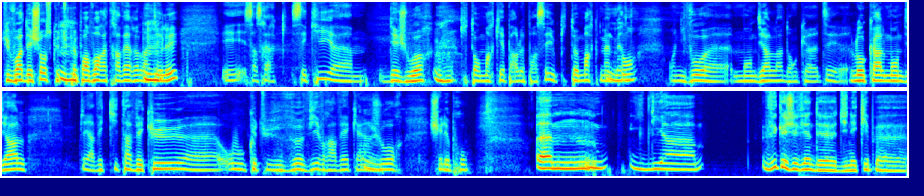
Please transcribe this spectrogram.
tu, vois des choses que tu peux pas voir à travers la télé. Et ça serait, c'est qui euh, des joueurs qui t'ont marqué par le passé ou qui te marquent maintenant Maintenant. au niveau euh, mondial, là, donc euh, local, mondial, avec qui tu as vécu ou que tu veux vivre avec un jour chez les pros? Euh, il y a. Vu que je viens de- d'une équipe. euh,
